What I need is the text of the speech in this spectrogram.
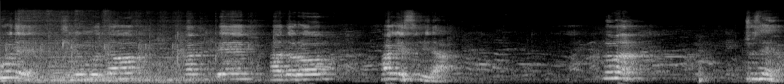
무대 지금부터 함께 하도록 하겠습니다. 음악 주세요.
